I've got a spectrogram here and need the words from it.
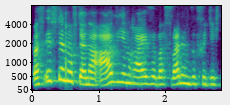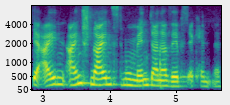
Was ist denn auf deiner Asienreise, was war denn so für dich der ein, einschneidendste Moment deiner Selbsterkenntnis?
